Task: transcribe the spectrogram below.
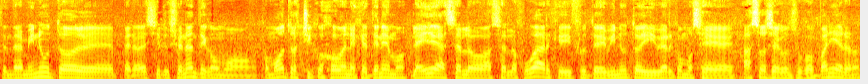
tendrá minutos, eh, pero es ilusionante como, como otros chicos jóvenes que tenemos. La idea es hacerlo, hacerlo jugar, que disfrute de minutos y ver cómo se asocia con sus compañeros. ¿no?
